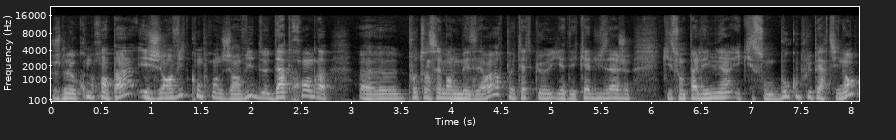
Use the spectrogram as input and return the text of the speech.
Je ne le comprends pas et j'ai envie de comprendre. J'ai envie d'apprendre euh, potentiellement de mes erreurs. Peut-être qu'il y a des cas d'usage qui sont pas les miens et qui sont beaucoup plus pertinents.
